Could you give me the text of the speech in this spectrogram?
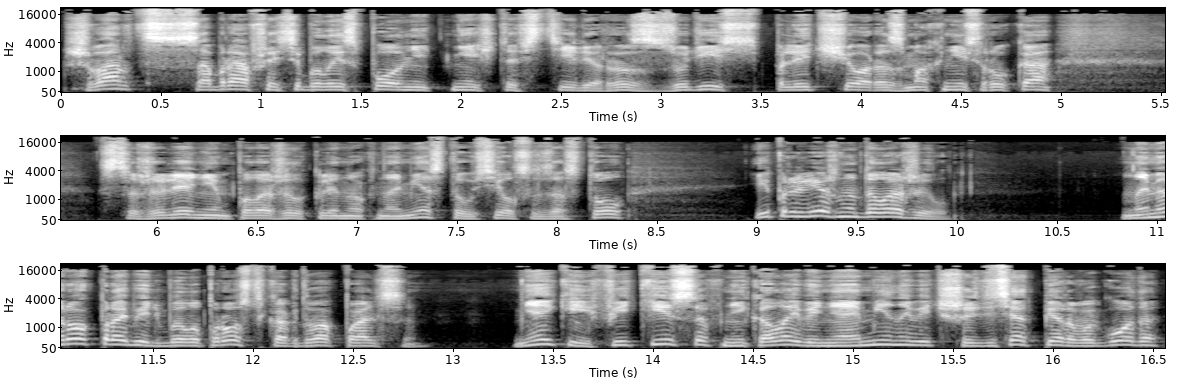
Шварц, собравшийся было исполнить нечто в стиле «раззудись плечо, размахнись рука», с сожалением положил клинок на место, уселся за стол и прилежно доложил. Номерок пробить было просто, как два пальца. Некий Фетисов Николай Вениаминович, 61-го года.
